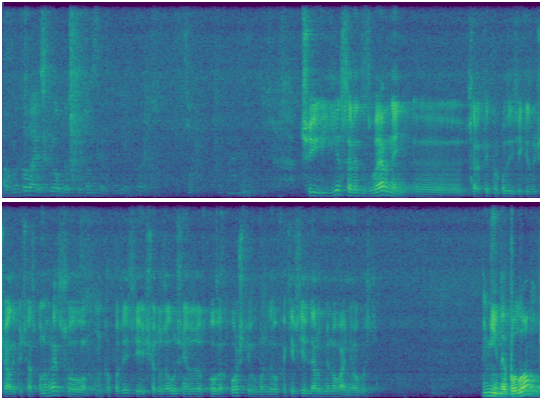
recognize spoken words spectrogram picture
А в Миколаївській області конкретно є? чи є серед звернень, е, серед тих пропозицій, які звучали під час конгресу, пропозиції щодо залучення додаткових коштів, можливо, фахівців для розмінування області? Ні, не було.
